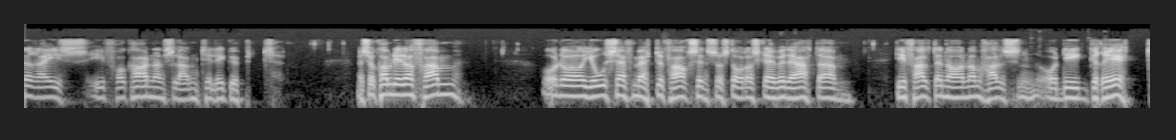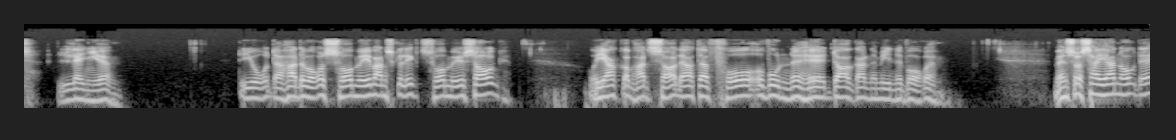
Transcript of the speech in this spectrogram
reis ifra Kanans land til Egypt. Men så kom de da fram, og da Josef møtte far sin, så står det skrevet det at uh, de falt en annen om halsen, og de gret lenge. Det, gjorde, det hadde vært så mye vanskelig, så mye sorg. Og Jakob han sa det at det er få og vonde har dagene mine vært. Men så sier han òg det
